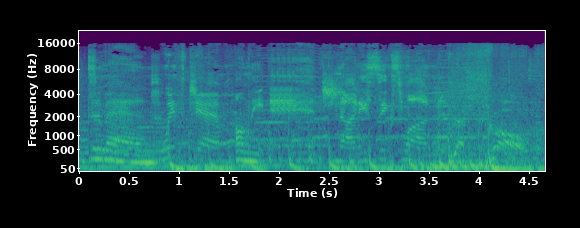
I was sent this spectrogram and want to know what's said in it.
on demand with Gem on the Edge 96.1. Let's go.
